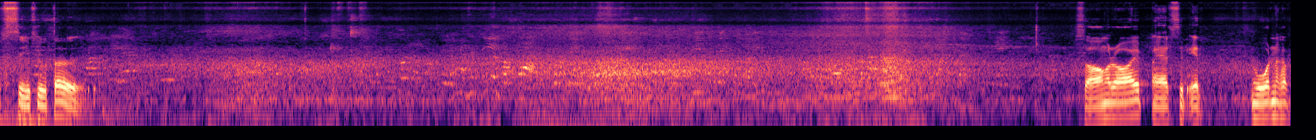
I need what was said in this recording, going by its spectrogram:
วัดซีฟิลเตอร์สองร้อยแปดสิบเอ็ดโวลต์นะครับ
